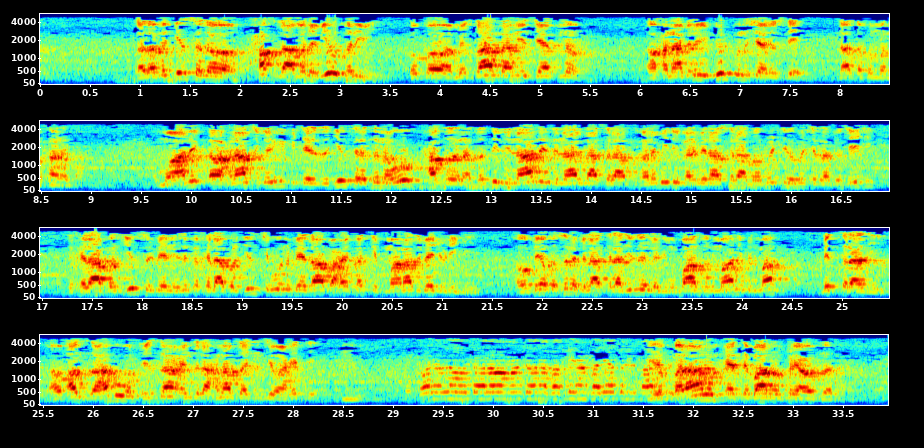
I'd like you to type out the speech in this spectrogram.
قضا بکر صدا حق داغن ویو قلیوی تو مقدار داغی زیاد نو حنابلوی بلکل نشاہد اس دے۔ لا تفن من خانتا معالک او احناف سے کہیں کہ چیز جن سے رسن ہو، حق دنا تصدیل دینار دے دینار دا سرات غنمی دی غنمی دا سرات اور بچی اور بچی رکھو سیشی کہ خلاف الجنس بے نزل کے خلاف الجنس چون بے دا حقیقت کی معنی بے جڑی گی۔ او بے فصل بلا تراضی دے لگی بعض المال بالمال بالتراضی او الذهب والفضه عند الاحناف دا جنس واحد دے۔ قال الله تعالى ومن كان فقيرا فليأكل یہ قرآن اعتبار اور قرآن اور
